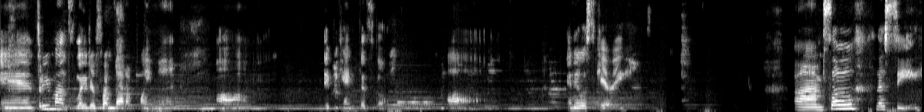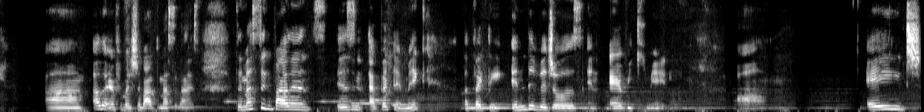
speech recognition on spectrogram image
And three months later from that appointment, um, it became physical. Uh, and it was scary. Um, so let's see. Um, other information about domestic violence. Domestic violence is an epidemic affecting individuals in every community. Um, age,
